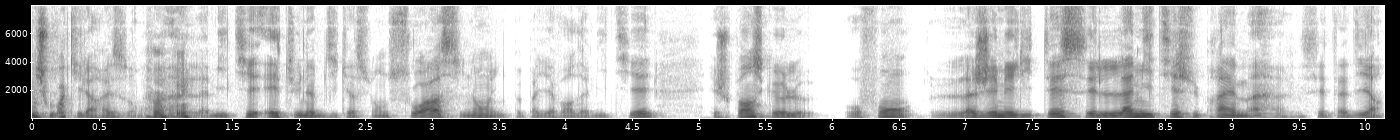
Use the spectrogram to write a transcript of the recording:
je crois qu'il a raison. L'amitié est une abdication de soi, sinon il ne peut pas y avoir d'amitié. Et je pense que, le- au fond, la gémellité, c'est l'amitié suprême. C'est-à-dire,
